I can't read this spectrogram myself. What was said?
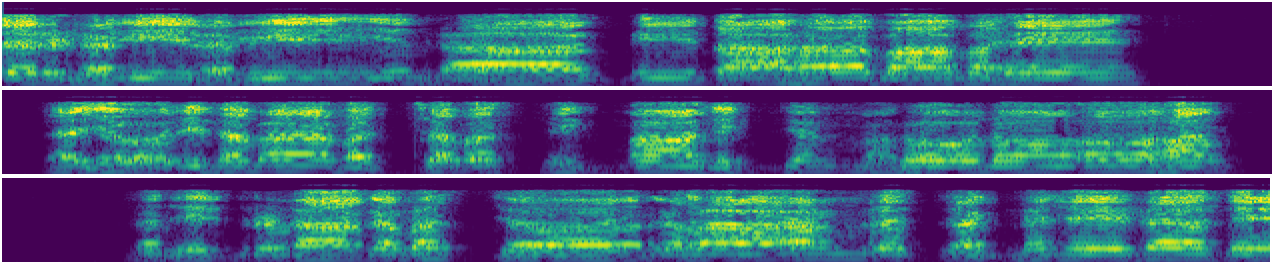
दर्शनीरवीन्द्राग्नीताः वामहे। नोः रत्रघ्नजेषते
